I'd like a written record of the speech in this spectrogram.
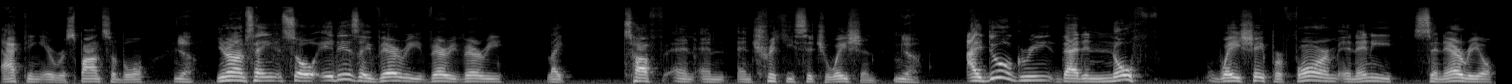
acting irresponsible Yeah. you know what i'm saying so it is a very very very like tough and and and tricky situation Yeah. I do agree that in no f- way, shape, or form in any scenario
